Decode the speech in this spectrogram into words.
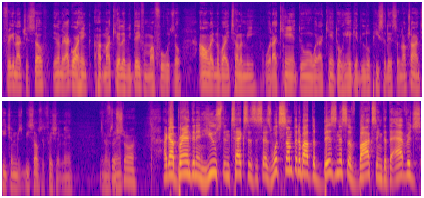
figuring out yourself. You know what I mean? I go out here and hunt my kill every day for my food, so I don't like nobody telling me what I can't do and what I can't do. Here, get a little piece of this. So I'm trying to teach them to just be self sufficient, man. You know what I'm For saying? sure. I got Brandon in Houston, Texas. It says, "What's something about the business of boxing that the average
